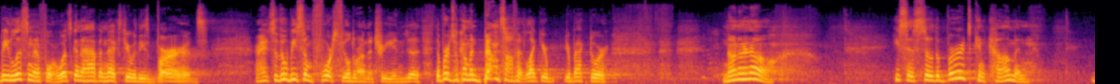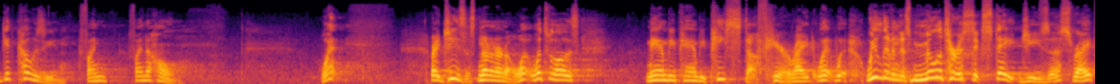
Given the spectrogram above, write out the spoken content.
be listening for. What's going to happen next here with these birds? Right? So there'll be some force field around the tree, and uh, the birds will come and bounce off it like your, your back door. No, no, no. He says, so the birds can come and get cozy and find, find a home. What? Right? Jesus, no, no, no, no. What, what's with all this namby-pamby peace stuff here, right? We live in this militaristic state, Jesus, right?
